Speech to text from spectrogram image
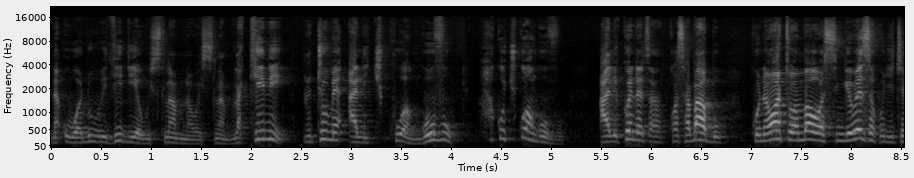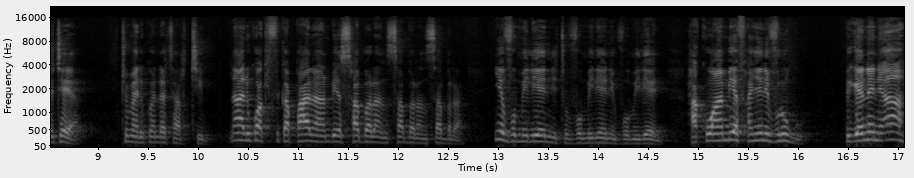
na uadui dhidi ya uislamu na waislamu. Lakini mtume alichukua nguvu? Hakuchukua nguvu. Alikwenda kwa sababu kuna watu ambao wasingeweza kujitetea. Mtume alikwenda taratibu na alikuwa akifika pale anaambia sabran sabran sabran. Nyie vumilieni tu vumilieni vumilieni. Hakuwaambia fanyeni vurugu. Piganeni. Ah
